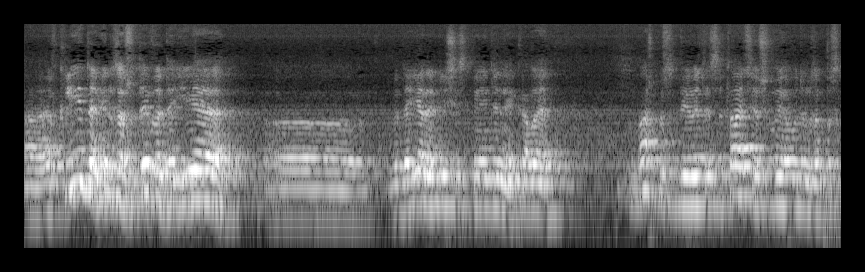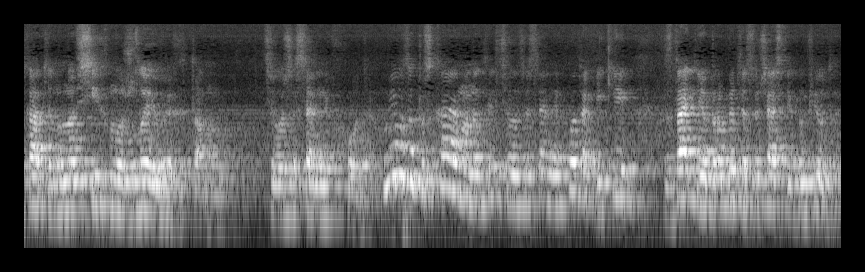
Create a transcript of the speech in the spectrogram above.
Евкліда, він завжди видає, е, видає найбільший спільник, але важко собі уявити ситуацію, що ми його будемо запускати ну, на всіх можливих там, цілочисельних кодах. Ми його запускаємо на тих цілочисельних кодах, які здатні обробити сучасні комп'ютери.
